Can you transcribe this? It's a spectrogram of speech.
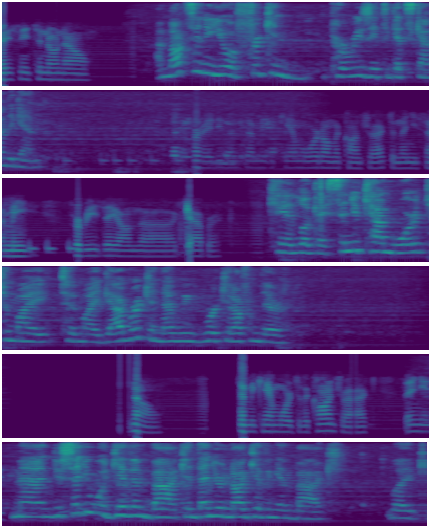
I just need to know now. I'm not sending you a freaking Parise to get scammed again. Alrighty, then send me the Cam Ward on the contract, and then you send me Parise on the Gaborik. Okay, look, I send you Cam Ward to my to my Gaborik, and then we work it out from there. No. Send me Cam Ward to the contract, then you. Man, you said you would give him back, and then you're not giving him back. Like,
